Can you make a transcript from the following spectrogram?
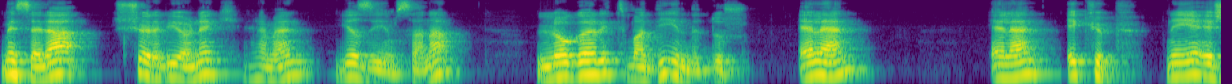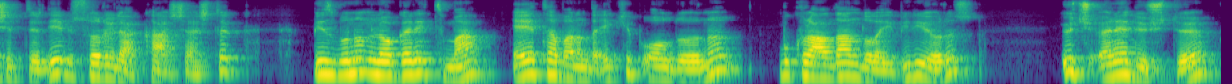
Mesela şöyle bir örnek hemen yazayım sana. Logaritma değil de dur. ln ln e küp neye eşittir diye bir soruyla karşılaştık. Biz bunun logaritma e tabanında e küp olduğunu bu kuraldan dolayı biliyoruz. 3 öne düştü.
